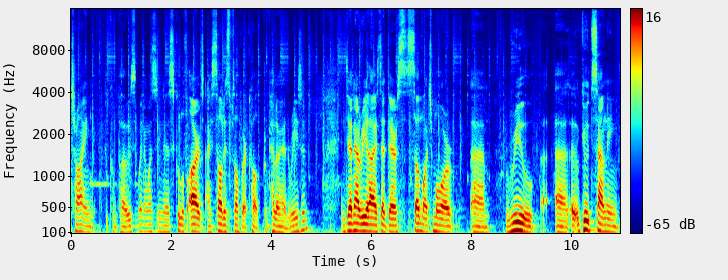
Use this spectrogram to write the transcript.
trying to compose. When I was in a school of art, I saw this software called Propellerhead Reason. And then I realized that there's so much more um, real, uh, good sounding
